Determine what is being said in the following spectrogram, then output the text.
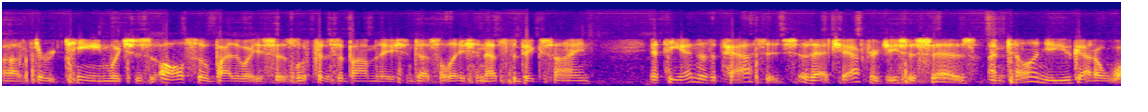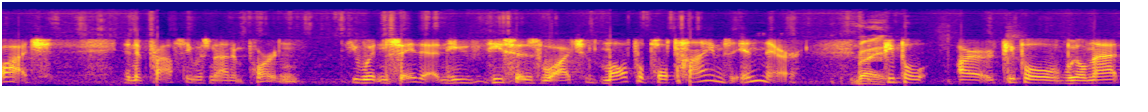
uh, 13, which is also, by the way, it says, look for this abomination, desolation, that's the big sign. At the end of the passage of that chapter, Jesus says, I'm telling you, you got to watch. And if prophecy was not important, he wouldn't say that. And he, he says, watch multiple times in there. Right. People are people will not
